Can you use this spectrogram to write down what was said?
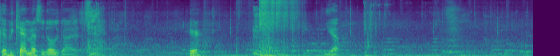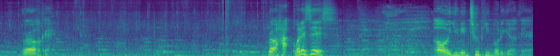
Okay, we can't mess with those guys. Here? Yep. Bro, okay. Bro, how, what is this? Oh, you need two people to get there.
